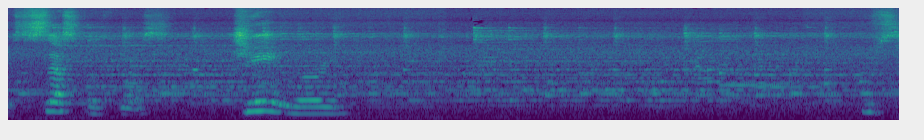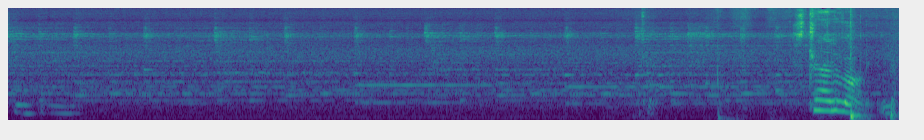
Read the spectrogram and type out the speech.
Obsessed with this. January. Used to be. Let's turn the volume.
